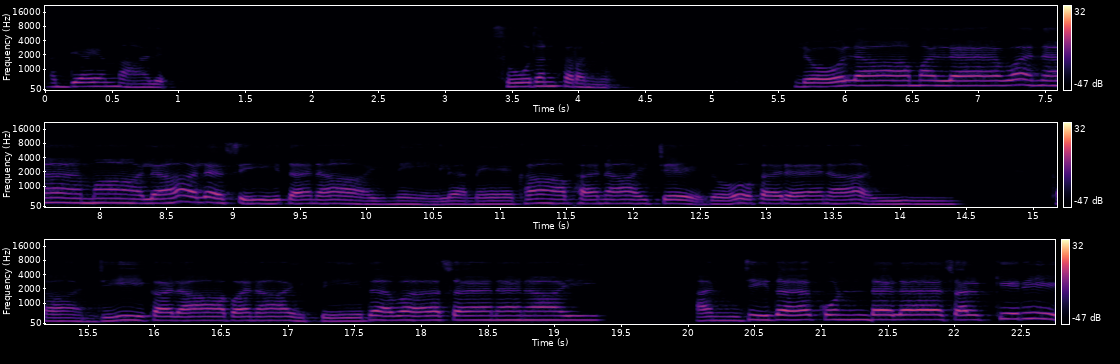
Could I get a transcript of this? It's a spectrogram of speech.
അധ്യായം നാല്. സൂതൻ പറഞ്ഞു ലോലാമലവനമാലാലസീതനായി നീലമേഘാഭനായി ചേതോഹരനായി. കാഞ്ചി കലാപനായി പീതവസനായി അഞ്ചിത കുണ്ടല സൽക്കിരീടാഭനായി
